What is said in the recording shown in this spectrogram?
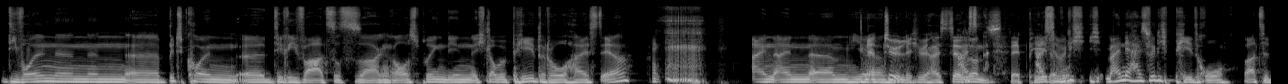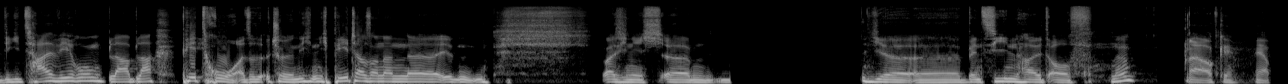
die wollen einen äh, Bitcoin-Derivat sozusagen rausbringen, den, ich glaube, Pedro heißt er. ein, ein ähm, hier. Natürlich, wie heißt der heißt, sonst? Der Pedro. Heißt der wirklich, ich meine, der heißt wirklich Pedro. Warte, Digitalwährung, bla bla. Petro, also Entschuldigung, nicht, nicht Peter, sondern äh, weiß ich nicht, ähm, hier äh, Benzin halt auf, ne? Ah, okay, ja.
